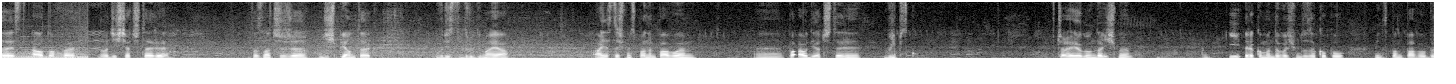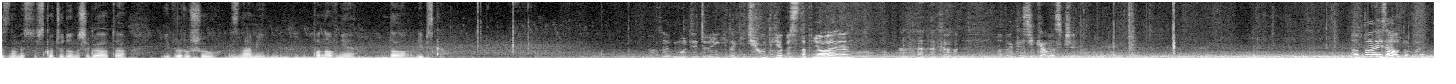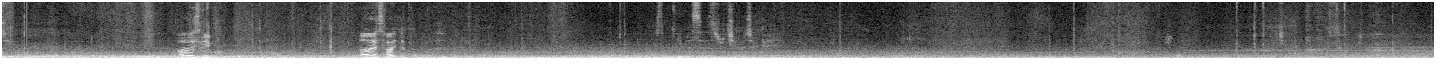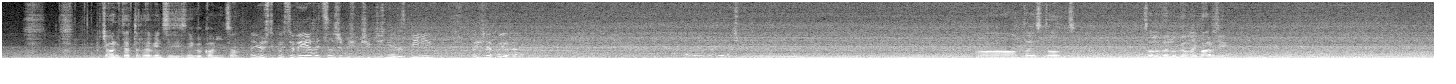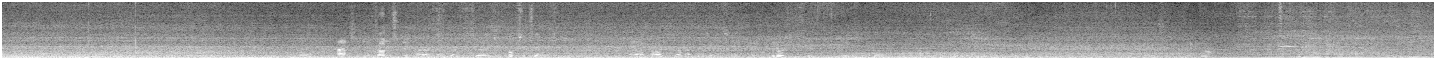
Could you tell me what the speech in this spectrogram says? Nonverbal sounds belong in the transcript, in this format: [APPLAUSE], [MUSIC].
To jest Autofair 24. To znaczy, że dziś piątek, 22 maja, a jesteśmy z panem Pawłem e, po Audi A4 w Lipsku. Wczoraj oglądaliśmy i rekomendowaliśmy do zakupu, więc pan Paweł bez namysłu wskoczył do naszego auta i wyruszył z nami ponownie do Lipska. Te multitroniki takie cichutkie, bezstopniowe, nie? [LAUGHS] No taka ciekawa skrzynia. No to jest auto, powiem Ci. To jest limo. To jest fajne pudło. Pociągnij to trochę więcej z niego koni, co? No już, tylko chcę wyjechać, co, żebyśmy się gdzieś nie rozbili, bo źle pojechałem. O, to jest to, co lwy lubią najbardziej. Patrz, Patrz. poprzeczerać. O, o, dobra, będziemy się grozić.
